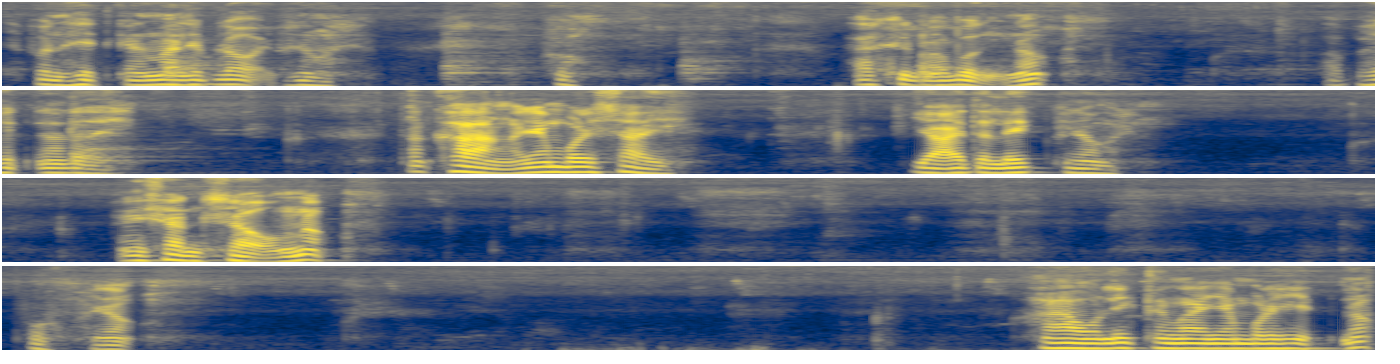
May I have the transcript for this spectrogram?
ที่เพิ่นเห็ดกันมาเรียบร้อยพี่น้องโอ้าขึ้นมาเบิ่งเนาะว่าเห็ดอะไรทั้งข้างยังบริใส่ย้ายแต่เล็กพี่น้อย งอันนี้ชั้นสองเนาะโอ้พี่น้องห้าวเล็กทางในยังบริเหตเนาะ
